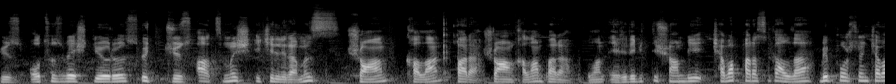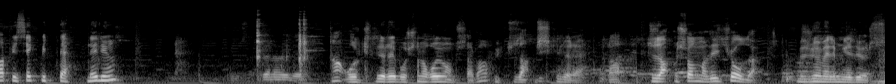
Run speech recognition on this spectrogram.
135 diyoruz. 362 liramız şu an kalan para. Şu an kalan para. Ulan eridi bitti. Şu an bir kebap parası kaldı ha. Bir porsiyon kebap yesek bitti. Ne diyorsun? Ben öyle. Ha o 2 lirayı boşuna koymamışlar bak. 362 lira. Ha, 360 olmadı 2 oldu. Biz gömelim geliyoruz.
